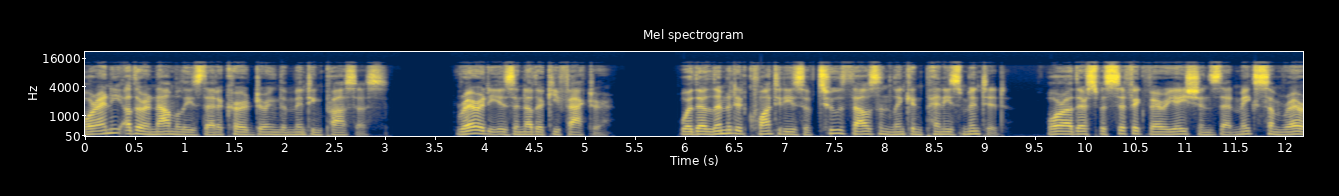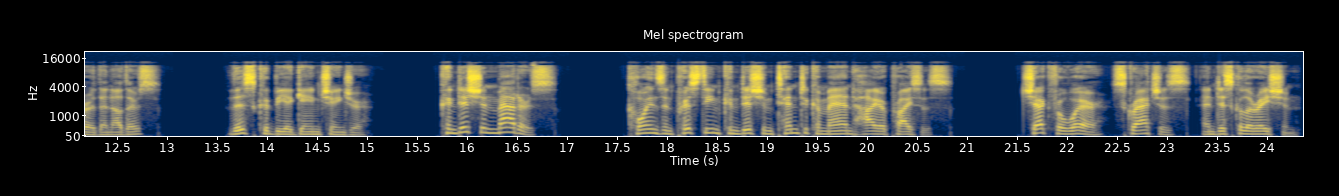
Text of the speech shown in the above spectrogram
or any other anomalies that occurred during the minting process. Rarity is another key factor. Were there limited quantities of 2,000 Lincoln pennies minted, or are there specific variations that make some rarer than others? This could be a game changer. Condition matters. Coins in pristine condition tend to command higher prices. Check for wear, scratches, and discoloration.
